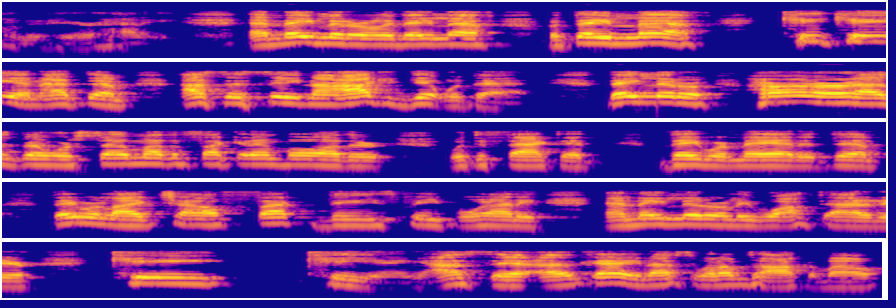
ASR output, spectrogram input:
wanted here, honey. And they literally they left, but they left Kiki and at them. I said, see, now I can get with that. They literally, her and her husband were so motherfucking unbothered with the fact that they were mad at them. They were like, child, fuck these people, honey. And they literally walked out of there key keying. I said, okay, that's what I'm talking about.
